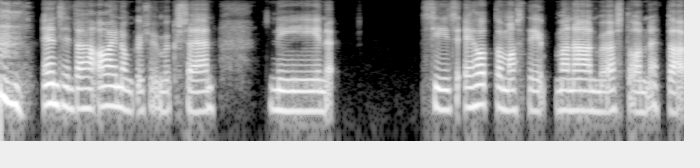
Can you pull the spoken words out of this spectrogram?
ensin tähän Ainon kysymykseen, niin siis ehdottomasti mä näen myös tuon, että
